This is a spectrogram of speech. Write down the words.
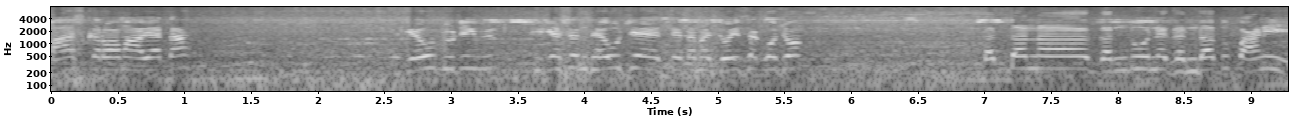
પાસ કરવામાં આવ્યા હતા. કેવું બ્યુટિફિકેશન થયું છે તે તમે જોઈ શકો છો. તદ્દન ગંદુ અને ગંદાતું પાણી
